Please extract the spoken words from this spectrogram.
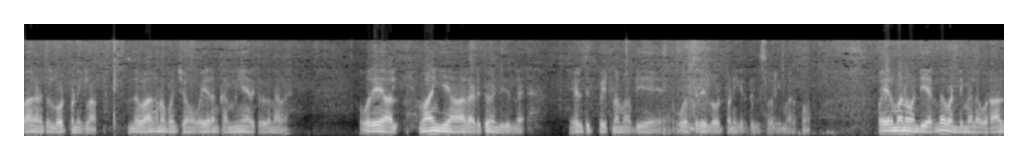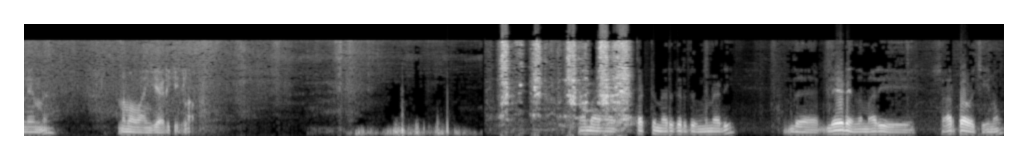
வாகனத்தில் லோட் பண்ணிக்கலாம். இந்த வாகனம் கொஞ்சம் உயரம் கம்மியாக இருக்கிறதுனால ஒரே ஆள் வாங்கி ஆள் அடுக்க வேண்டியதில்லை. எடுத்துகிட்டு போயிட்டு நம்ம அப்படியே ஒருத்தரே லோட் பண்ணிக்கிறதுக்கு சௌரியமாக இருக்கும். உயரமான வண்டியாக இருந்தால் வண்டி மேலே ஒரு ஆள் நின்று நம்ம வாங்கி அடுக்கிக்கலாம். நம்ம தட்டு நறுக்கிறதுக்கு முன்னாடி இந்த பிளேடு இந்த மாதிரி ஷார்ப்பாக வச்சுக்கணும்.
